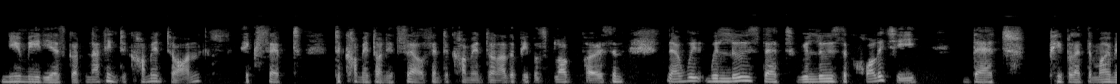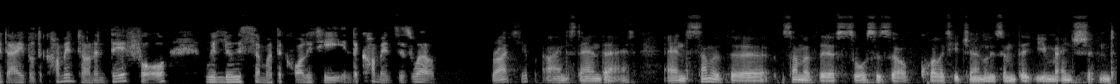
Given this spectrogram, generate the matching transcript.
new media has got nothing to comment on except to comment on itself and to comment on other people's blog posts, and know, we we lose that we lose the quality that people at the moment are able to comment on, and therefore we lose some of the quality in the comments as well. Right. Yep, I understand that. And some of the some of the sources of quality journalism that you mentioned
